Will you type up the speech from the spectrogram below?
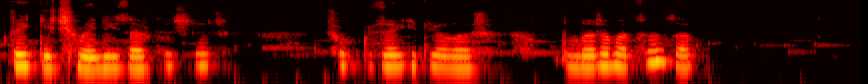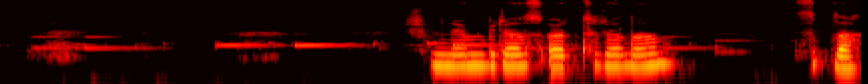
Buraya geçmeliyiz arkadaşlar. Çok güzel gidiyorlar. Bunlara baksanıza. Şimdi biraz artıralım. Zıpla.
